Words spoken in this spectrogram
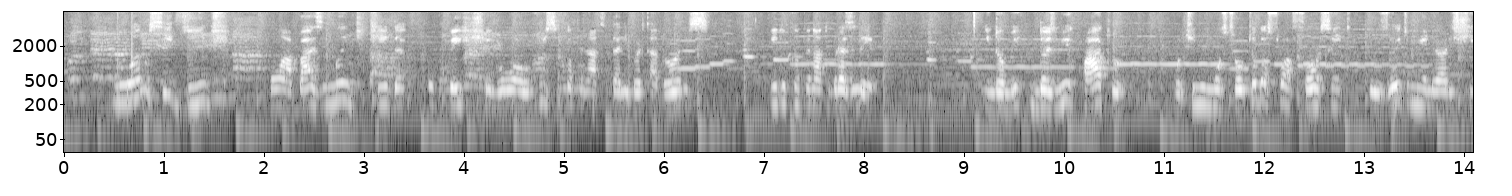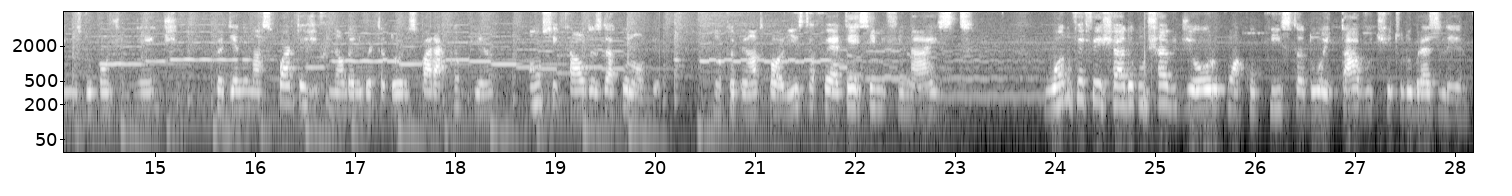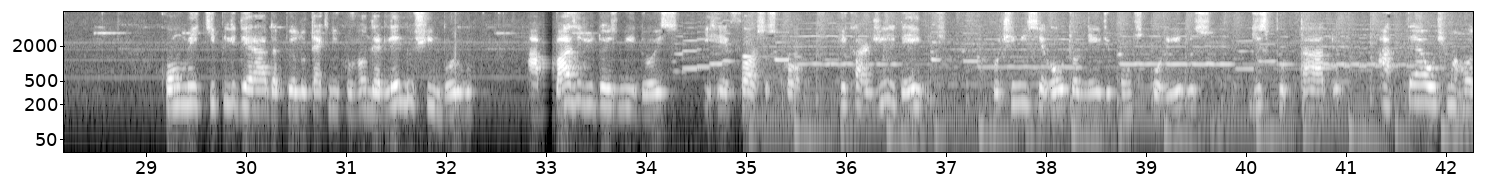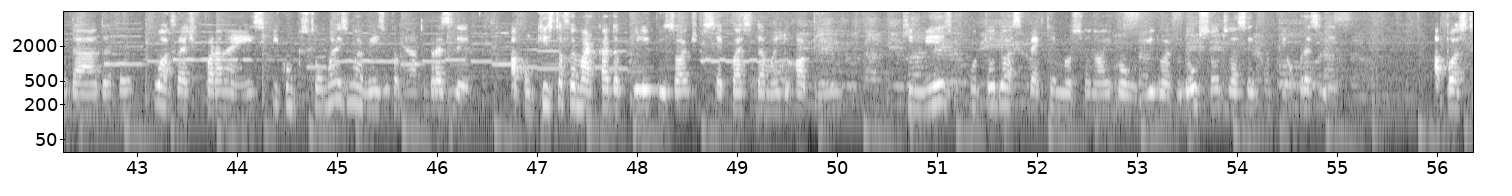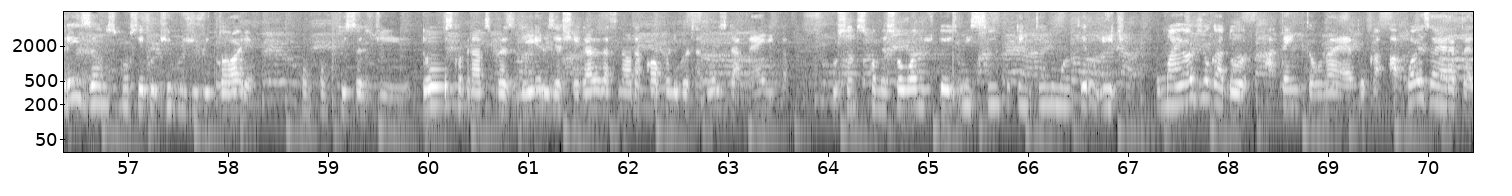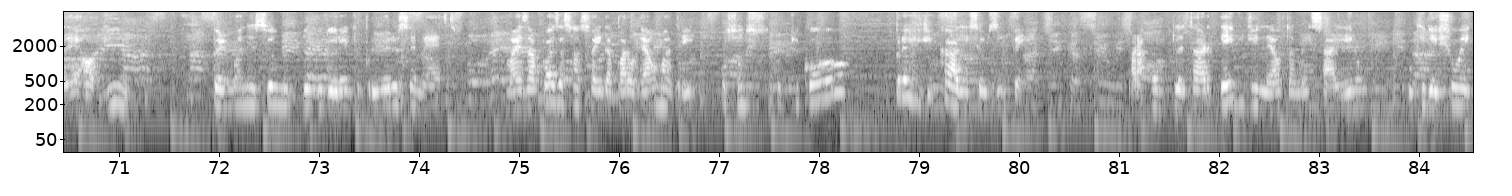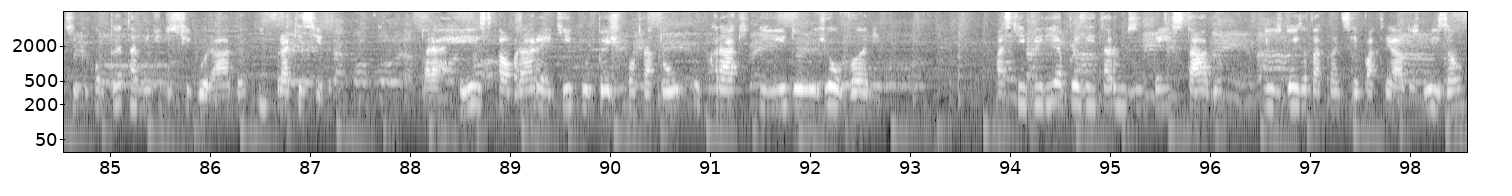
No ano seguinte, com a base mantida, o Peixe chegou ao vice-campeonato da Libertadores e do Campeonato Brasileiro. Em 2004, o time mostrou toda a sua força entre os oito melhores times do continente, perdendo nas quartas de final da Libertadores para a campeã Once Caldas da Colômbia. No Campeonato Paulista foi até as semifinais. O ano foi fechado com chave de ouro com a conquista do oitavo título brasileiro. Com uma equipe liderada pelo técnico Vanderlei Luxemburgo, a base de 2002 e reforços como Ricardinho e David, o time encerrou o torneio de pontos corridos disputado até a última rodada com o Atlético Paranaense e conquistou mais uma vez o Campeonato Brasileiro. A conquista foi marcada pelo episódio do sequestro da mãe do Robinho, que mesmo com todo o aspecto emocional envolvido, ajudou o Santos a ser campeão brasileiro. Após três anos consecutivos de vitória, com conquistas de dois campeonatos brasileiros e a chegada da final da Copa Libertadores da América, o Santos começou o ano de 2005 tentando manter o ritmo. O maior jogador, até então na época, após a era Pelé, Robinho, permaneceu no clube durante o primeiro semestre, mas após a sua saída para o Real Madrid, o Santos ficou prejudicado em seu desempenho. Para completar, David e Léo também saíram, o que deixou a equipe completamente desfigurada e enfraquecida. Para restaurar a equipe, o Peixe contratou o craque e ídolo Giovanni, mas que viria a apresentar um desempenho estável e os dois atacantes repatriados, Luizão,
